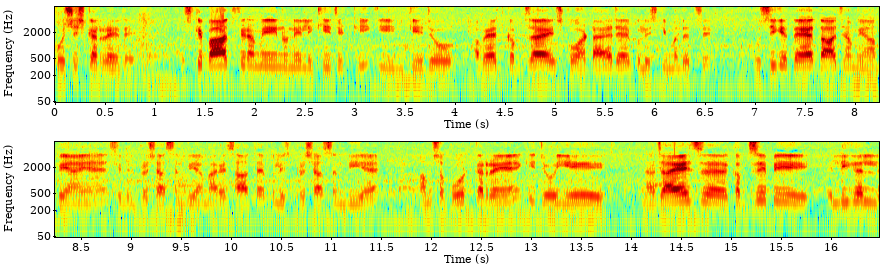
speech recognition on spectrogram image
कोशिश कर रहे थे उसके बाद फिर हमें इन्होंने लिखी चिट्ठी कि इनके जो अवैध कब्ज़ा है इसको हटाया जाए पुलिस की मदद से। उसी के तहत आज हम यहाँ पे आए हैं। सिविल प्रशासन भी हमारे साथ है पुलिस प्रशासन भी है। हम सपोर्ट कर रहे हैं कि जो ये नाजायज़ कब्ज़े पे इलीगल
